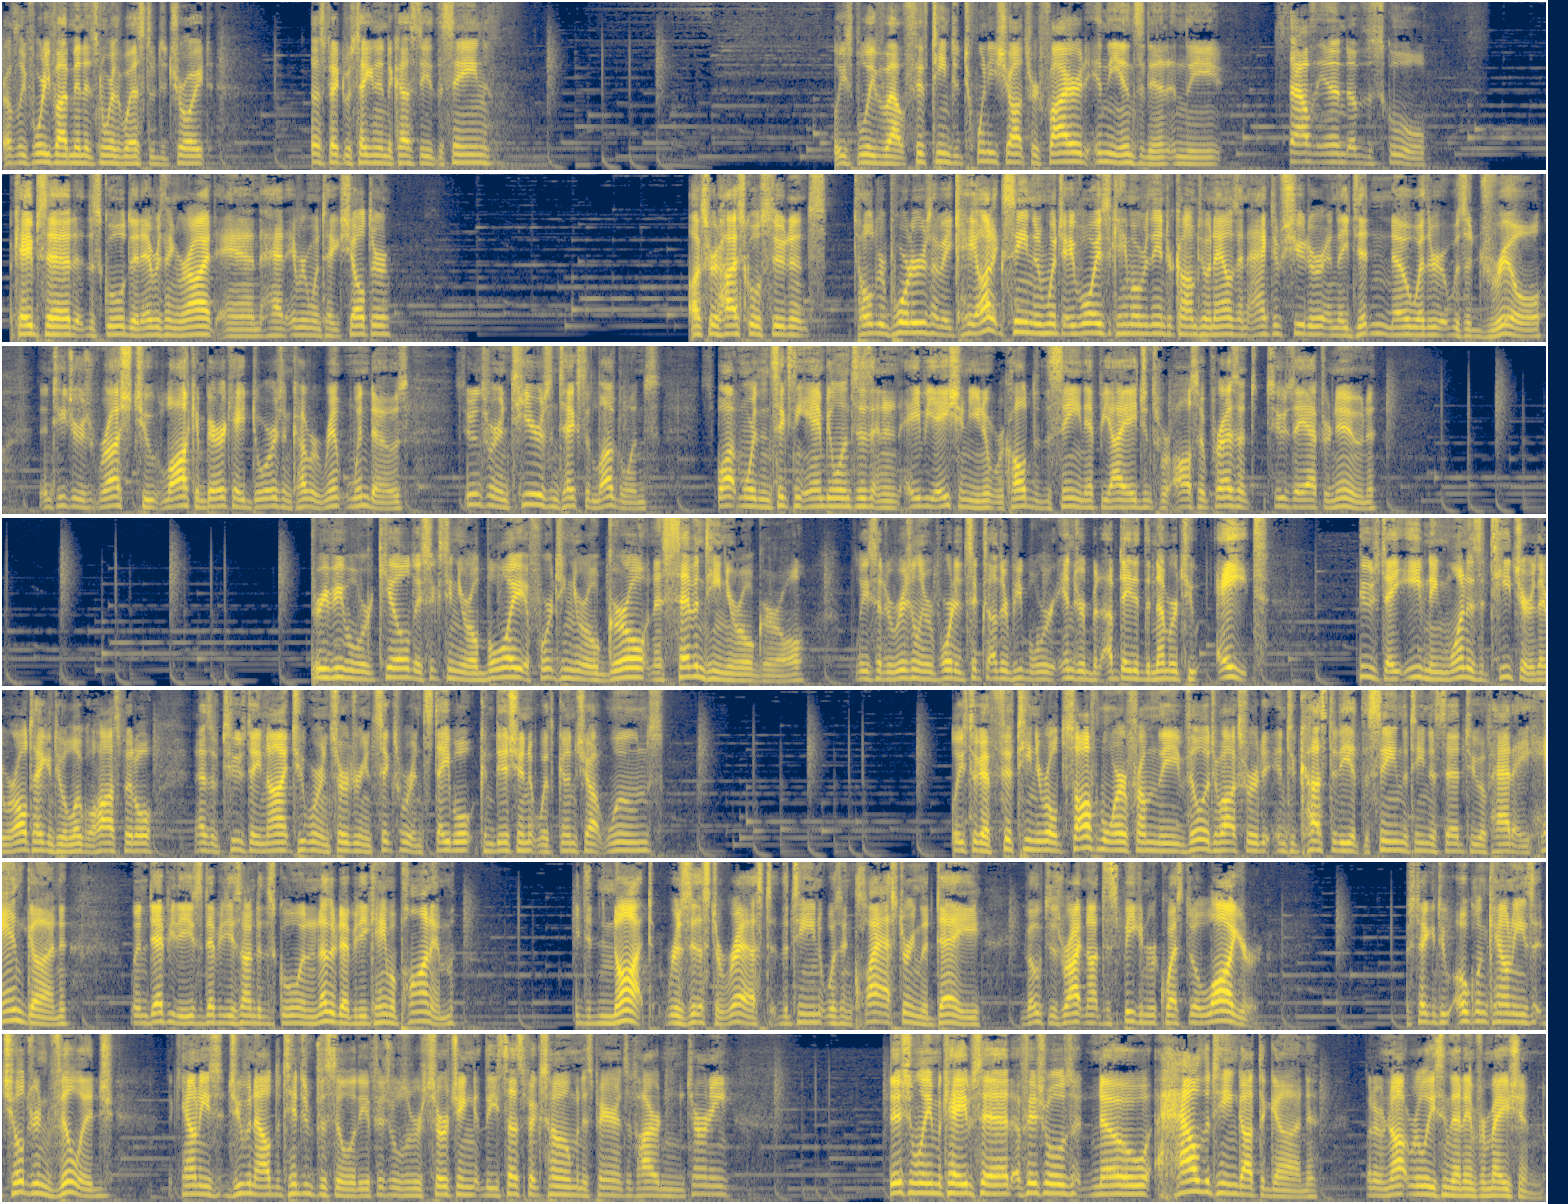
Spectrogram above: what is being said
roughly 45 minutes northwest of Detroit. Suspect was taken into custody at the scene. Police believe about 15 to 20 shots were fired in the incident in the south end of the school. McCabe said the school did everything right and had everyone take shelter. Oxford High School students told reporters of a chaotic scene in which a voice came over the intercom to announce an active shooter and they didn't know whether it was a drill. Then teachers rushed to lock and barricade doors and cover windows. Students were in tears and texted loved ones. SWAT, more than 60 ambulances, and an aviation unit were called to the scene. FBI agents were also present Tuesday afternoon. Three people were killed a 16 year old boy, a 14 year old girl, and a 17 year old girl. Police had originally reported six other people were injured, but updated the number to eight Tuesday evening. One is a teacher. They were all taken to a local hospital. As of Tuesday night, two were in surgery and six were in stable condition with gunshot wounds. Police took a 15 year old sophomore from the village of Oxford into custody at the scene. The teen is said to have had a handgun when deputies, a deputy assigned to the school, and another deputy came upon him. He did not resist arrest. The teen was in class during the day, invoked his right not to speak, and requested a lawyer was taken to Oakland County's Children Village, the county's juvenile detention facility. Officials were searching the suspect's home, and his parents have hired an attorney. Additionally, McCabe said officials know how the teen got the gun, but are not releasing that information.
